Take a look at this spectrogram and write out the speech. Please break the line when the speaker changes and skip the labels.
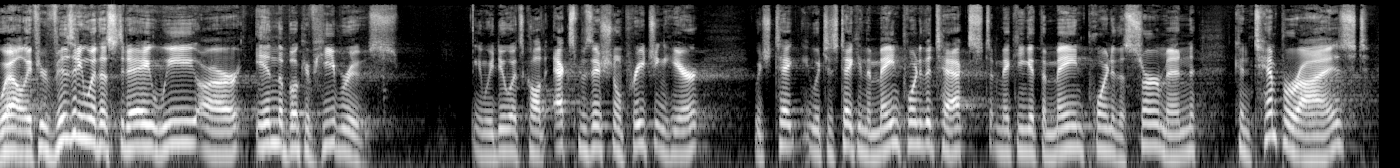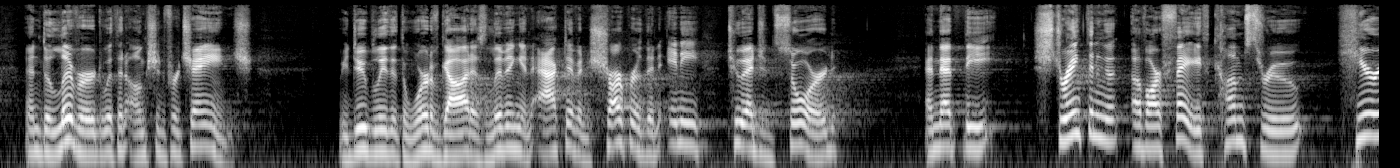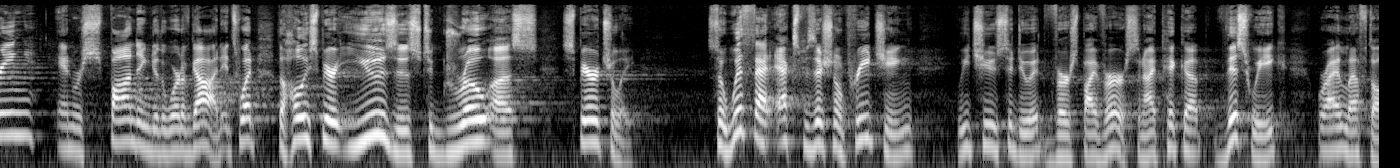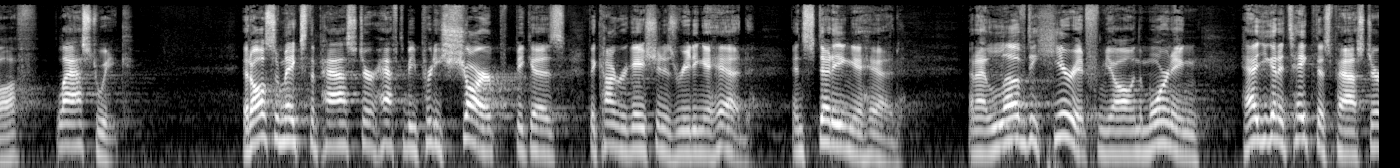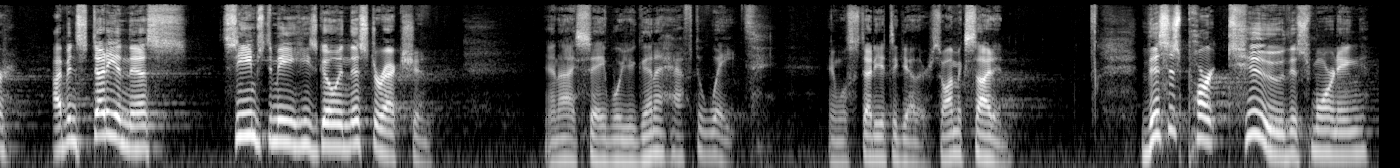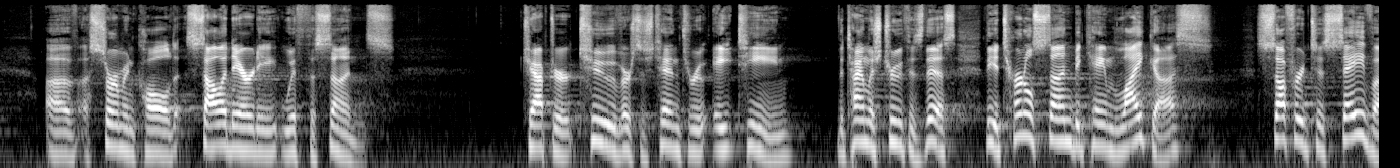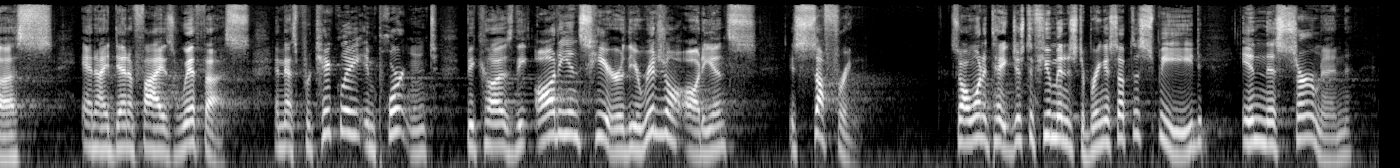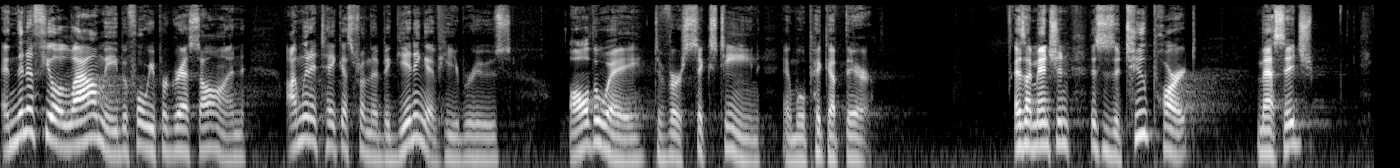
Well, if you're visiting with us today, we are in the book of Hebrews. And we do what's called expositional preaching here, which, take, which is taking the main point of the text, making it the main point of the sermon, contemporized and delivered with an unction for change. We do believe that the Word of God is living and active and sharper than any two edged sword, and that the strengthening of our faith comes through hearing and responding to the Word of God. It's what the Holy Spirit uses to grow us spiritually. So, with that expositional preaching, we choose to do it verse by verse. And I pick up this week where I left off last week. It also makes the pastor have to be pretty sharp because the congregation is reading ahead and studying ahead. And I love to hear it from y'all in the morning. How are you going to take this, Pastor? I've been studying this. Seems to me he's going this direction. And I say, Well, you're going to have to wait, and we'll study it together. So I'm excited. This is part two this morning of a sermon called Solidarity with the Sons. Chapter 2, verses 10 through 18. The timeless truth is this the eternal Son became like us, suffered to save us, and identifies with us. And that's particularly important because the audience here, the original audience, is suffering. So I want to take just a few minutes to bring us up to speed in this sermon. And then, if you'll allow me, before we progress on, I'm going to take us from the beginning of Hebrews all the way to verse 16, and we'll pick up there. As I mentioned, this is a two part message.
